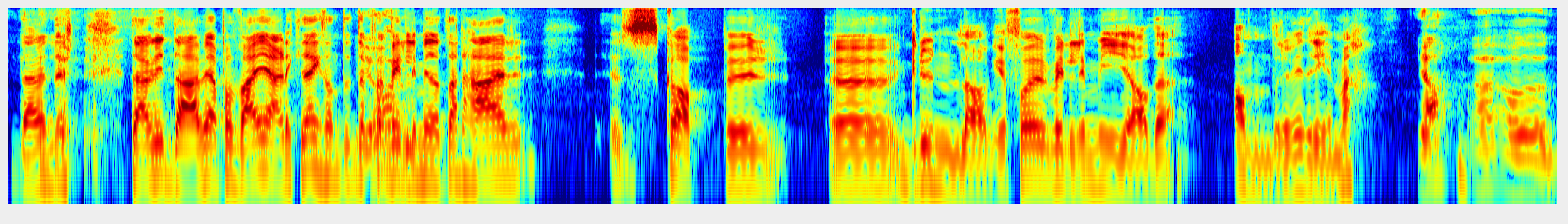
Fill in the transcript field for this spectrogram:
det er, det er litt der vi er på vei, er det ikke det? Ikke det, det Ja. Veldig mye av dette her skaper øh, grunnlaget for veldig mye av det andre vi driver med. Ja, øh, og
